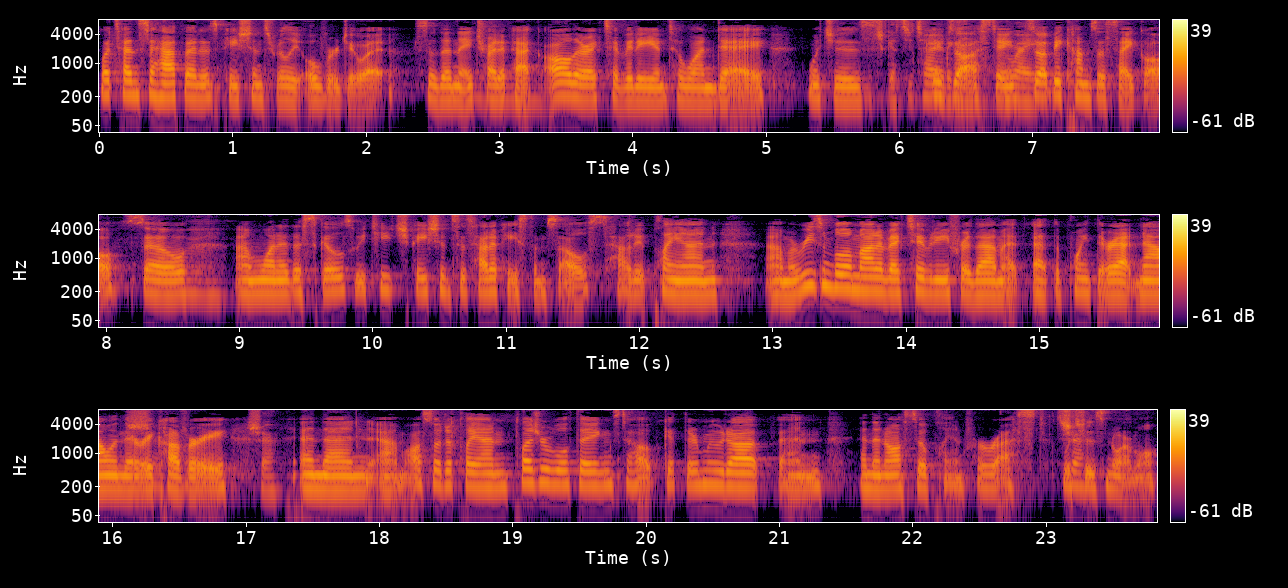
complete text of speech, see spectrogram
what tends to happen is patients really overdo it. So then they try to pack all their activity into one day, which is tired exhausting. Right. So it becomes a cycle. So um, one of the skills we teach patients is how to pace themselves, how to plan um, a reasonable amount of activity for them at, at the point they're at now in their recovery. Sure. And then um, also to plan pleasurable things to help get their mood up, and and then also plan for rest, which is normal.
